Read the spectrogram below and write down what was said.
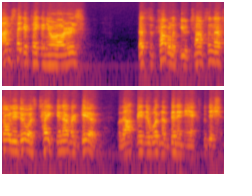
I'm sick of taking your orders. That's the trouble with you, Thompson. That's all you do is take, you never give. Without me, there wouldn't have been any expedition.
